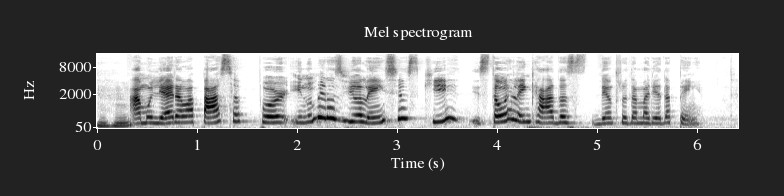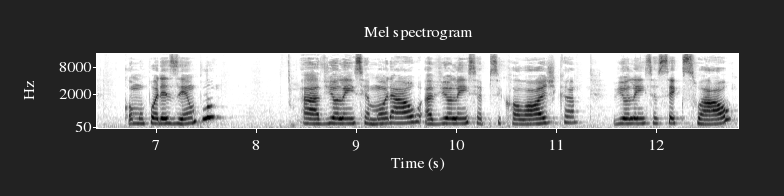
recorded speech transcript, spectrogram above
Uhum. a mulher ela passa por inúmeras violências que estão elencadas dentro da Maria da Penha. Como, por exemplo, a violência moral, a violência psicológica, violência sexual,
